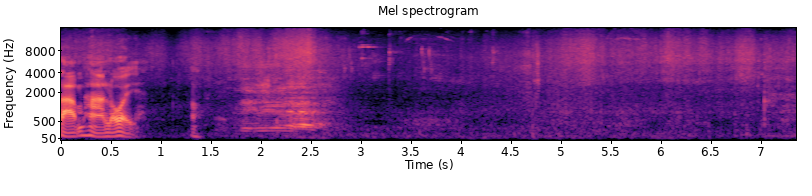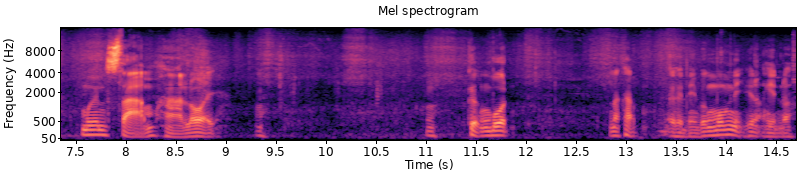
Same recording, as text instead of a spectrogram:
สามหาร้อยหมื่นสามหาร้อยเกื่องบดนะครับ เออในเบื้องมุมนี่พี่น้องเห็นเนาะ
